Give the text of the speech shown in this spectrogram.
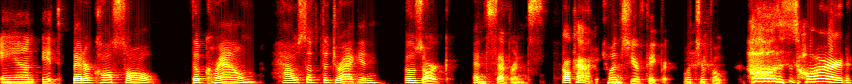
And it's Better Call Saul, The Crown, House of the Dragon, Ozark, and Severance. Okay. Which one's your favorite? What's your vote? Oh, this is hard.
